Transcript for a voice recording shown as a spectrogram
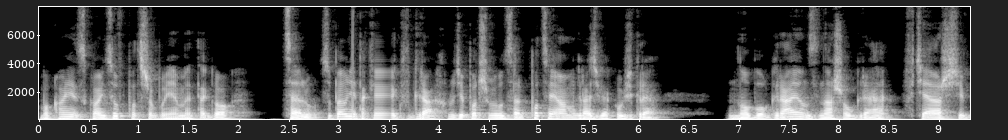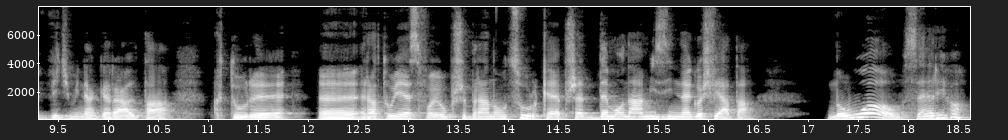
bo koniec końców potrzebujemy tego celu. Zupełnie tak jak w grach. Ludzie potrzebują cel. Po co ja mam grać w jakąś grę? No bo grając w naszą grę, wcielasz się w Wiedźmina Geralta, który E, ratuje swoją przybraną córkę przed demonami z innego świata. No wow, serio?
